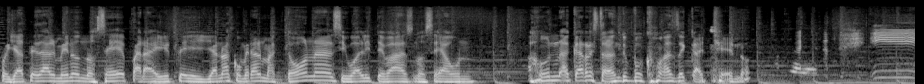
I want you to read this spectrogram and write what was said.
pues ya te da al menos, no sé, para irte ya no a comer al McDonald's, igual y te vas, no sé, a un, a un acá restaurante un poco más de caché, ¿no? Y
